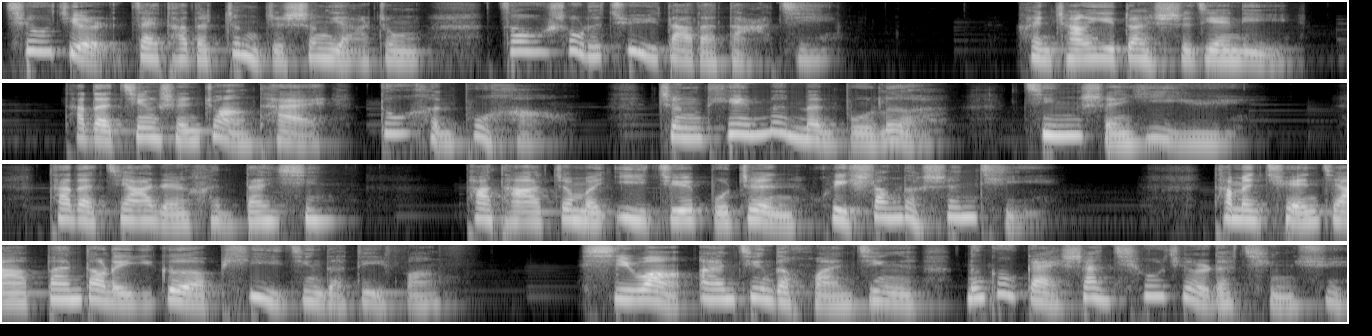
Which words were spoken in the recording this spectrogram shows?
丘吉尔在他的政治生涯中遭受了巨大的打击，很长一段时间里。他的精神状态都很不好，整天闷闷不乐，精神抑郁。他的家人很担心，怕他这么一蹶不振会伤了身体。他们全家搬到了一个僻静的地方，希望安静的环境能够改善丘吉尔的情绪。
